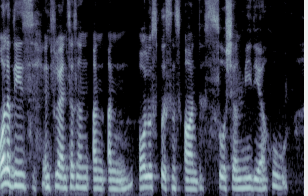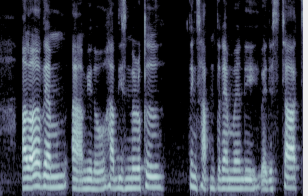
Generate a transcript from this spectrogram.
all of these influencers and, and, and all those persons on social media who a lot of them, um, you know, have these miracle things happen to them when they where they start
